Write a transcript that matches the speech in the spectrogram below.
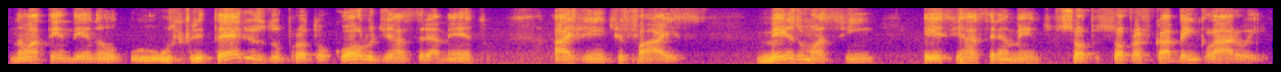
não atendendo os critérios do protocolo de rastreamento, a gente faz, mesmo assim, esse rastreamento. Só, só para ficar bem claro aí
